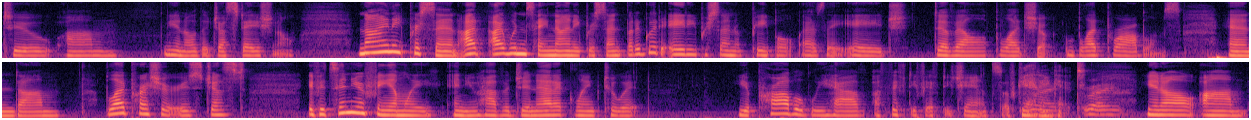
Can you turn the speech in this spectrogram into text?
to, um, you know, the gestational. 90%, I, I wouldn't say 90%, but a good 80% of people as they age develop blood sugar, blood problems. And um, blood pressure is just, if it's in your family and you have a genetic link to it, you probably have a 50 50 chance of getting right, it. Right. You know, um,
